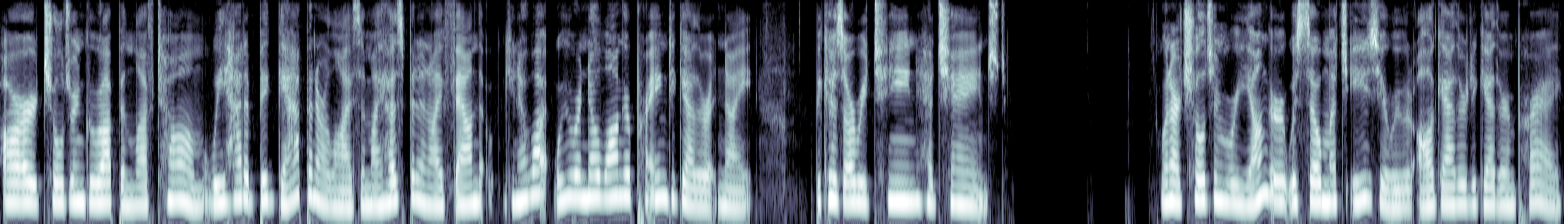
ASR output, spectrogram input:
our children grew up and left home, we had a big gap in our lives. And my husband and I found that, you know what, we were no longer praying together at night because our routine had changed. When our children were younger, it was so much easier. We would all gather together and pray.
